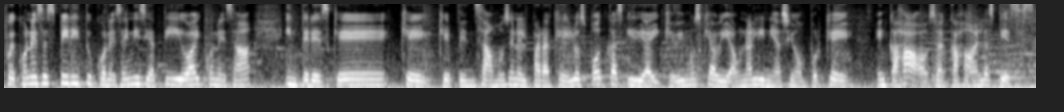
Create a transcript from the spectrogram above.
fue con ese espíritu, con esa iniciativa y con ese interés que, que, que pensamos en el para qué de los podcasts y de ahí que vimos que había una alineación porque encajaba, o sea, encajaban las piezas.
